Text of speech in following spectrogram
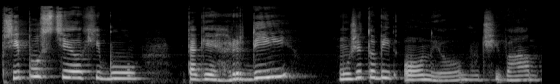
připustil chybu, tak je hrdý, může to být on, jo, vůči vám.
